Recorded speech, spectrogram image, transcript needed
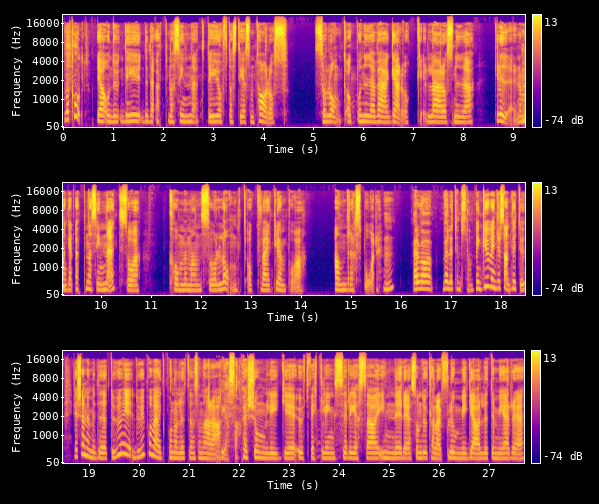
Det var coolt. Ja, och det, det är ju det där öppna sinnet. Det är ju oftast det som tar oss så långt och på nya vägar och lär oss nya grejer. När Mm. man kan öppna sinnet så kommer man så långt och verkligen på andra spår. Ja, det var väldigt intressant. Men gud vad intressant. Vet du, jag känner med dig att du är, du är på väg på någon liten sån här Resa. personlig eh, utvecklingsresa in i det som du kallar flummiga, lite mer eh,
